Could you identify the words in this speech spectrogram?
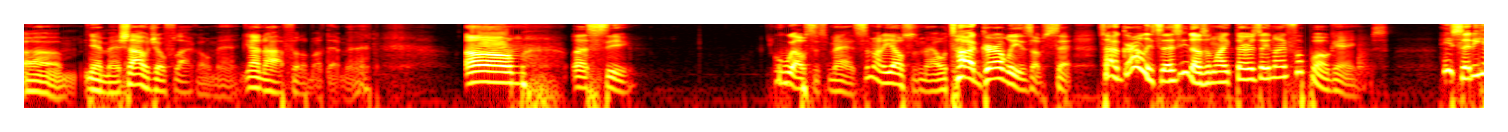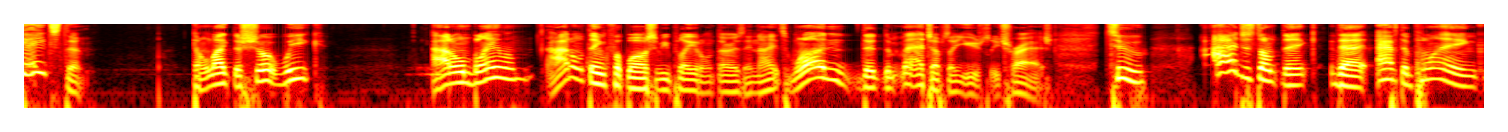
Um, yeah, man. Shout out Joe Flacco, man. Y'all know how I feel about that, man. Um, let's see. Who else is mad? Somebody else is mad. Well, Todd Gurley is upset. Todd Gurley says he doesn't like Thursday night football games. He said he hates them. Don't like the short week. I don't blame him. I don't think football should be played on Thursday nights. One, the, the matchups are usually trash. Two, I just don't think that after playing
